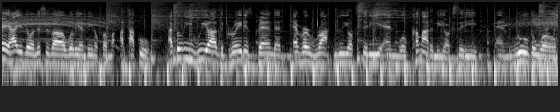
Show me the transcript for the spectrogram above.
Hey, how you doing? This is uh, Willie Andino from Attakku. I believe we are the greatest band that ever rocked New York City and will come out of New York City and rule the world.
